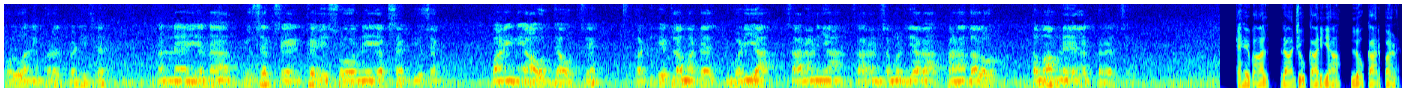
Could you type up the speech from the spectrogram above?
ખોલવાની ફરજ પડી છે. અને એના ક્યુસેક છે અઠ્યાવીસો ને એકસઠ ક્યુસેક પાણીની આવક જાવક છે. એટલા માટે વડિયા, સારણિયા, સારણ સમઢિયારા ખાણાગાલો તમામને એલર્ટ કરેલ છે. અહેવાલ, રાજુ કારિયા, લોકાર્પણ.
